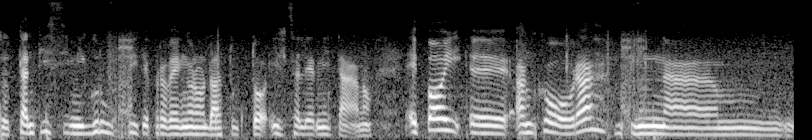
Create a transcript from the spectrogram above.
eh, tantissimi gruppi che provengono da tutto il Salernitano. E poi eh, ancora in, um,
